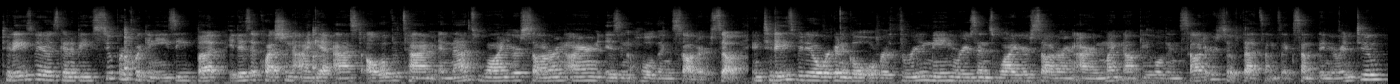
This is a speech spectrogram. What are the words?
today's video is gonna be super quick and easy, but it is a question I get asked all of the time and that's why your soldering iron isn't holding solder. So in today's video, we're gonna go over three main reasons why your soldering iron might not be holding solder. So if that sounds like something you're into,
